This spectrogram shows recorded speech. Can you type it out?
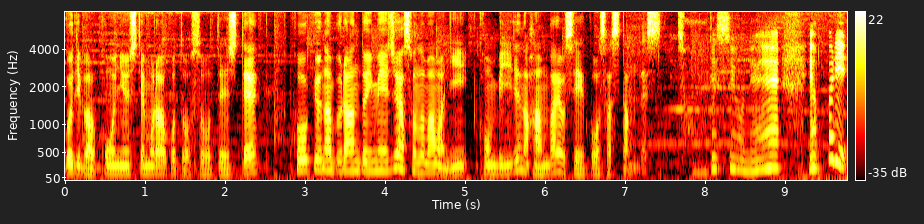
ゴディバを購入してもらうことを想定して高級なブランドイメージはそのままにコンビニでの販売を成功させたのです。そうですよね。やっぱり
